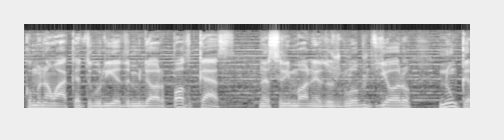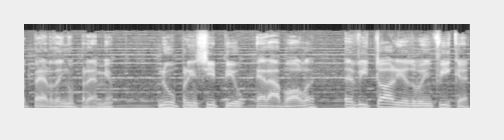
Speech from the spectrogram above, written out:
como não há categoria de melhor podcast na cerimónia dos Globos de Ouro, nunca perdem o prémio. No princípio era a bola, a vitória do Benfica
